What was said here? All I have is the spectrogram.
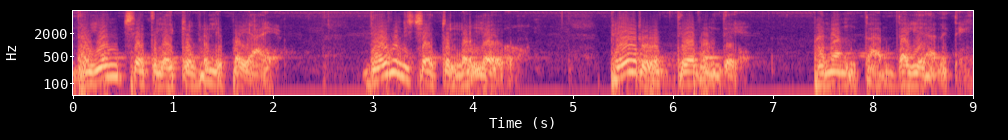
దయ్యం చేతిలోకి వెళ్ళిపోయాయి. దేవుని చేతుల్లో లేవు. పేరు దేవుంది పని అంతా దయ్యానిది.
